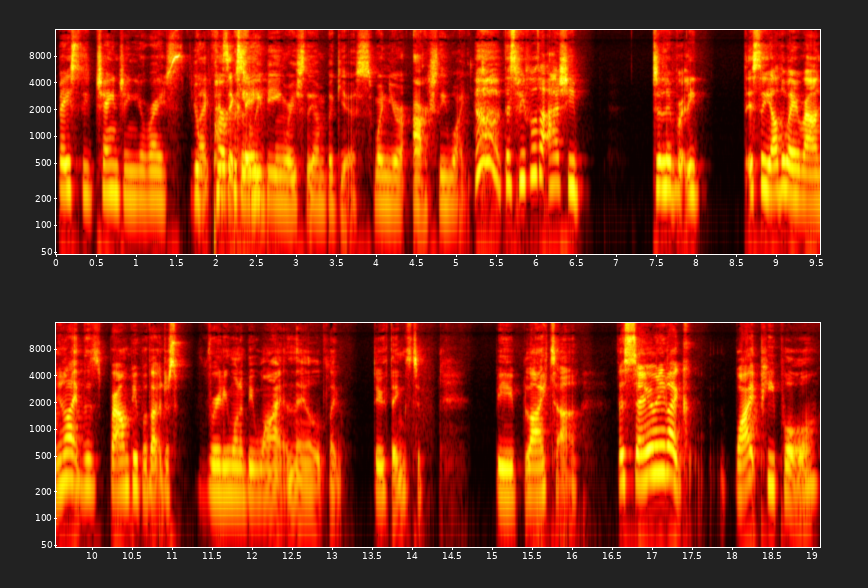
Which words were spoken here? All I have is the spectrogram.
basically changing your race, You're like purposefully physically. being racially ambiguous when you're actually white. there's people that actually deliberately. It's the other way around. You know, like there's brown people that just really want to be white and they'll like do things to be lighter. There's so many like white people.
